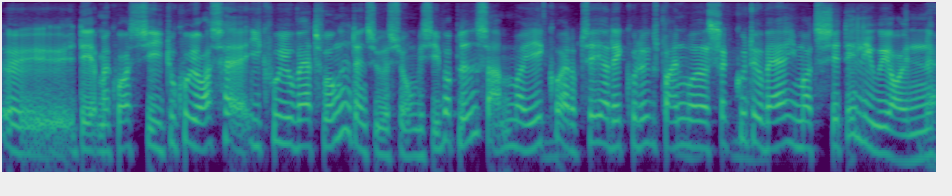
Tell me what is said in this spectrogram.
øh, der. Man kunne også sige, du kunne jo også have, I kunne jo være tvunget i den situation. Hvis I var blevet sammen, og I ikke kunne adoptere, og det ikke kunne lykkes på anden måde, så kunne det jo være, at I måtte se det liv i øjnene. Ja.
